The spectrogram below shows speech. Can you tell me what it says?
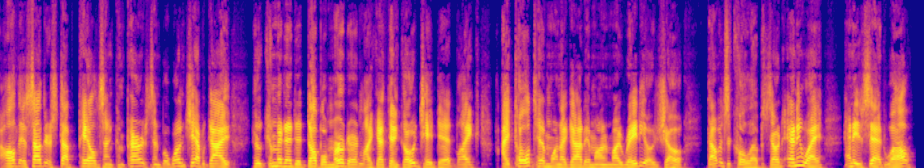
All this other stuff pales in comparison. But once you have a guy who committed a double murder, like I think O.J. did, like I told him when I got him on my radio show that was a cool episode. Anyway, and he said, Well,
